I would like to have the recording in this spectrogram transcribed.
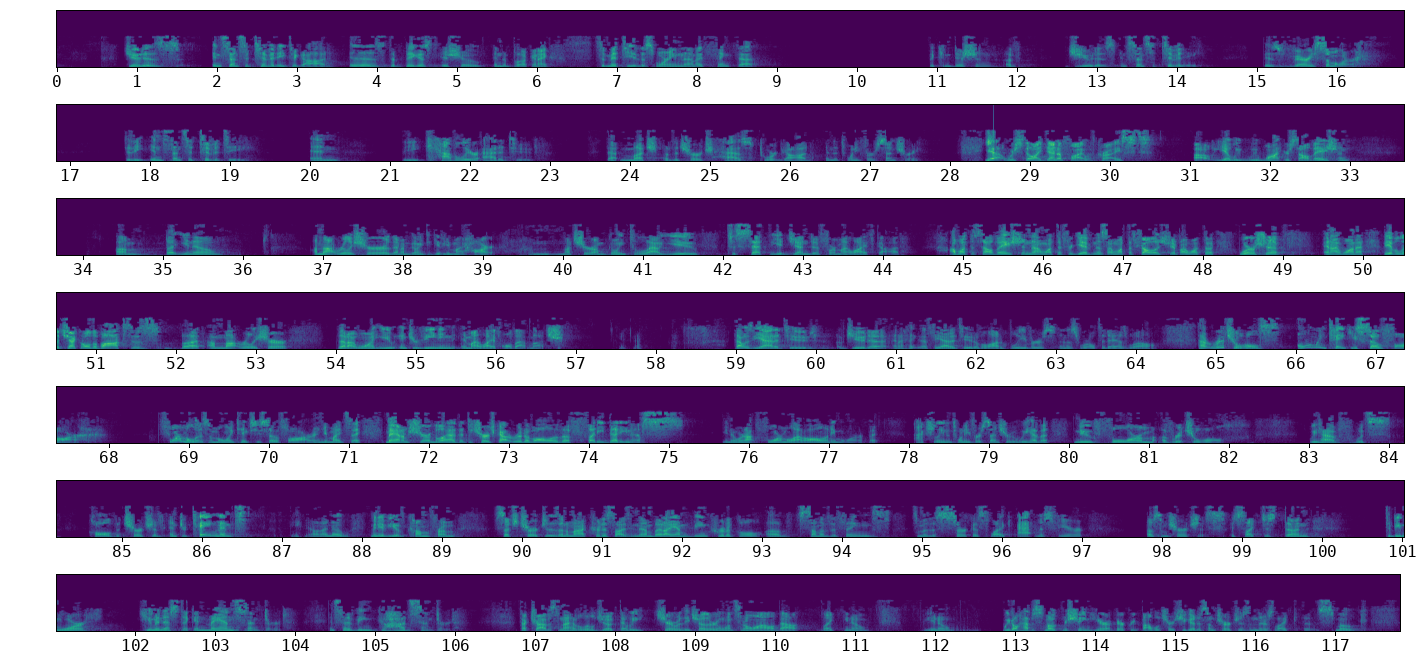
Judah's insensitivity to God is the biggest issue in the book. And I submit to you this morning that I think that the condition of Judah's insensitivity is very similar to the insensitivity and the cavalier attitude that much of the church has toward God in the 21st century. Yeah, we still identify with Christ. Uh, yeah, we, we want your salvation. Um, but, you know, I'm not really sure that I'm going to give you my heart. I'm not sure I'm going to allow you to set the agenda for my life, God. I want the salvation. I want the forgiveness. I want the fellowship. I want the worship. And I want to be able to check all the boxes, but I'm not really sure that I want you intervening in my life all that much. that was the attitude of Judah, and I think that's the attitude of a lot of believers in this world today as well. That rituals only take you so far. Formalism only takes you so far. And you might say, man, I'm sure glad that the church got rid of all of the fuddy-duddiness. You know, we're not formal at all anymore, but Actually, in the 21st century, we have a new form of ritual. We have what's called the church of entertainment. You know, and I know many of you have come from such churches, and I'm not criticizing them, but I am being critical of some of the things, some of the circus-like atmosphere of some churches. It's like just done to be more humanistic and man-centered instead of being God-centered. In fact, Travis and I have a little joke that we share with each other once in a while about, like, you know, you know, we don't have a smoke machine here at Bear Creek Bible Church. You go to some churches and there's like smoke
